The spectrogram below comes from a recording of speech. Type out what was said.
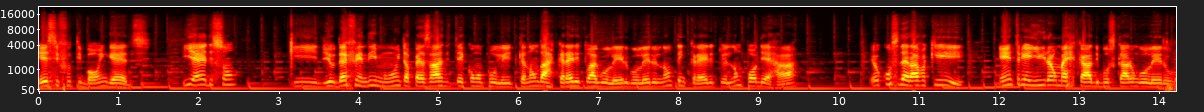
esse futebol em Guedes. E Edson, que eu defendi muito, apesar de ter como política não dar crédito a goleiro. Goleiro ele não tem crédito, ele não pode errar. Eu considerava que entre ir ao mercado e buscar um goleiro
